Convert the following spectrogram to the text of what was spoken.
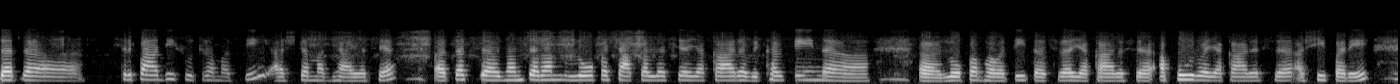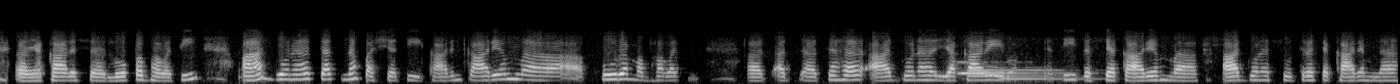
तत् त्रिपादिसूत्रमस्ति, अष्टमध्यायस्य तत् अनन्तरं लोपशाकलस्य यकारविकल्पेन लोपः भवति, तत्र यकारस्य, अपूर्वयकारस्य अशिपरे यकारस्य लोपः भवति, आद्गुण तत् न पश्यति, कार्यं कार्यं पूर्वम् अभवत् अतः आद्गुण यकारे एव पश्यति तस्य कार्यम् आद्गुणसूत्रस्य कार्यं न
